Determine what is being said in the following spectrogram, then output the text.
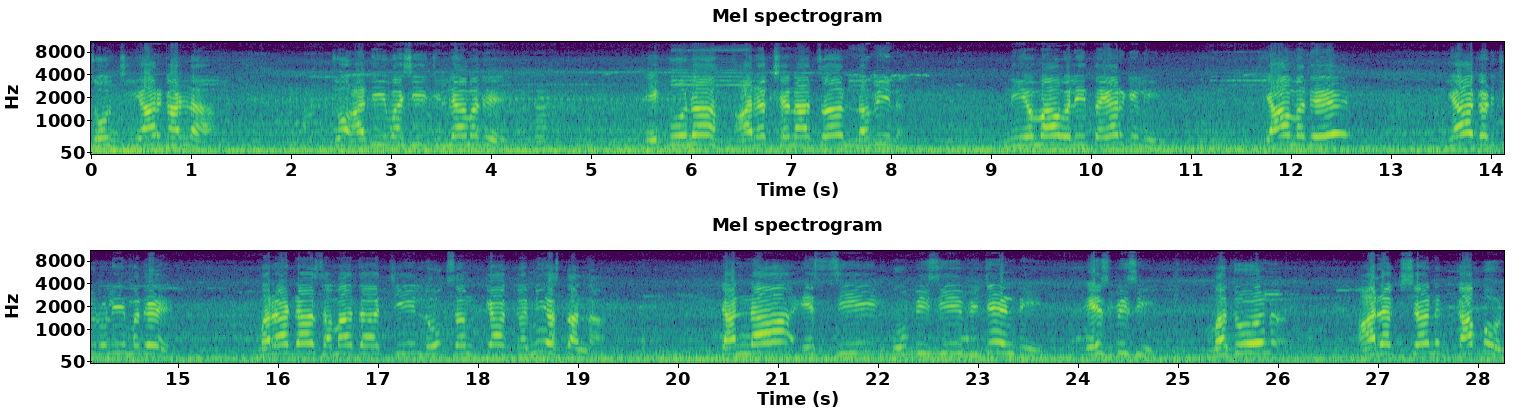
जो जी आर काढला जो आदिवासी जिल्ह्यामध्ये एकूण आरक्षणाचं नवीन नियमावली तयार केली त्यामध्ये या गडचिरोलीमध्ये मराठा समाजाची लोकसंख्या कमी असताना त्यांना S C O B C V J N T S B C मधून आरक्षण कापून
